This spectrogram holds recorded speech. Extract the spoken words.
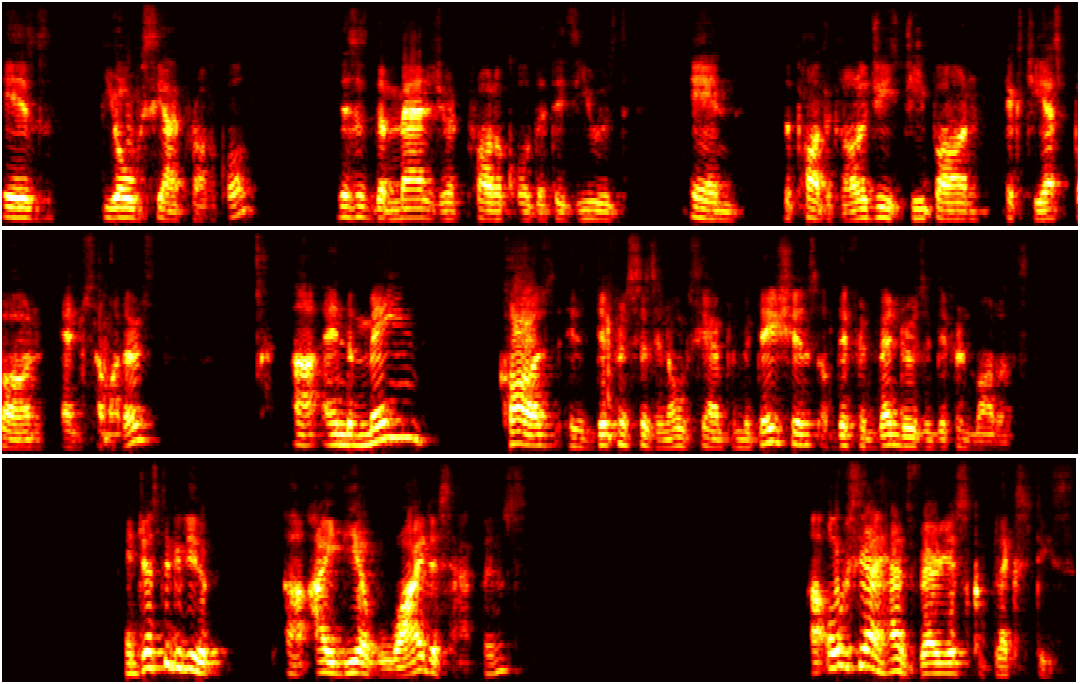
is the OMCI protocol. This is the management protocol that is used in the PON technologies, GPON, XGS-PON, and some others. Uh, and the main cause is differences in OMCI implementations of different vendors and different models. And just to give you the uh, idea of why this happens, uh, OMCI has various complexities.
